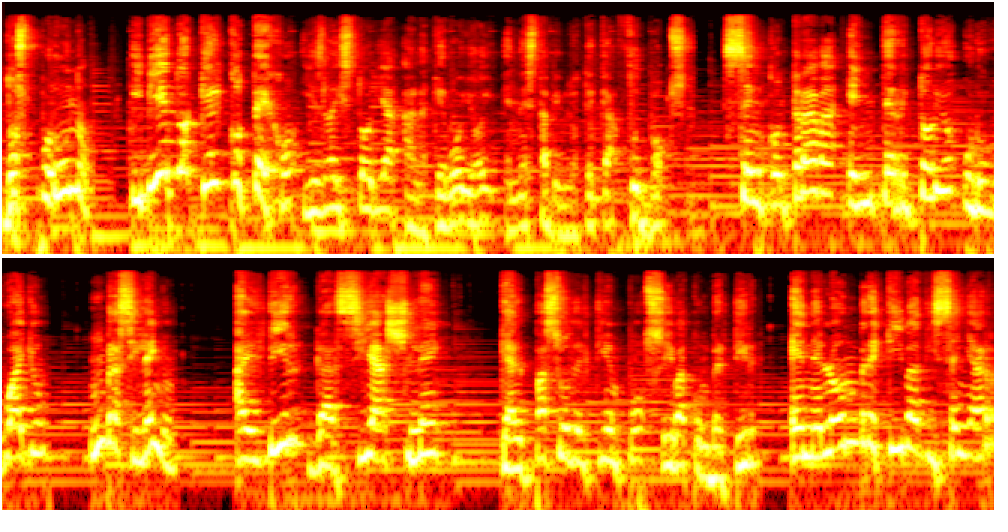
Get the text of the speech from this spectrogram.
2 por 1. Y viendo aquel cotejo, y es la historia a la que voy hoy en esta biblioteca Footbox, se encontraba en territorio uruguayo un brasileño, Aldir García Schle, que al paso del tiempo se iba a convertir en el hombre que iba a diseñar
